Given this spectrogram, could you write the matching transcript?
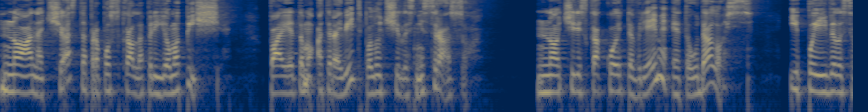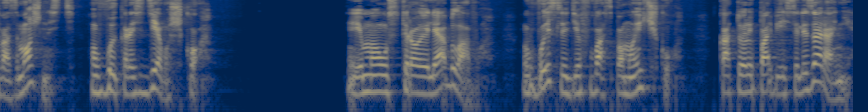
Но она часто пропускала приемы пищи, поэтому отравить получилось не сразу. Но через какое-то время это удалось, и появилась возможность выкрасть девушку. И мы устроили облаву, выследив вас по маячку, который повесили заранее.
